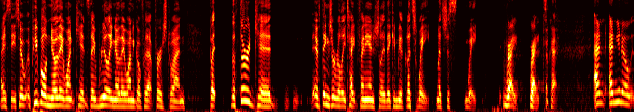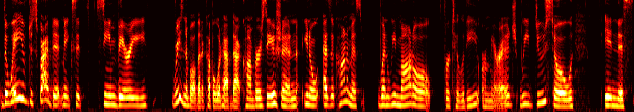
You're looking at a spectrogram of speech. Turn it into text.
I see. So if people know they want kids, they really know they want to go for that first one. But the third kid, if things are really tight financially, they can be like, let's wait. Let's just wait. Right, right. Okay. And and you know, the way you've described it makes it seem very reasonable that a couple would have that conversation. You know, as economists, when we model fertility or marriage, we do so in this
